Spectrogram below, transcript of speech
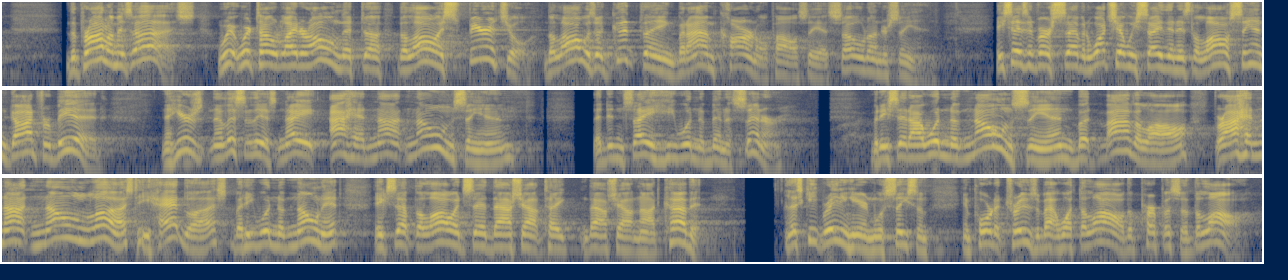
The problem is us. We're, we're told later on that uh, the law is spiritual. The law was a good thing, but I'm carnal, Paul says, sold under sin. He says in verse 7, What shall we say then? Is the law sin? God forbid. Now here's now listen to this. Nay, I had not known sin. That didn't say he wouldn't have been a sinner. But he said, I wouldn't have known sin but by the law, for I had not known lust. He had lust, but he wouldn't have known it, except the law had said, Thou shalt take, thou shalt not covet. Let's keep reading here and we'll see some important truths about what the law, the purpose of the law.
